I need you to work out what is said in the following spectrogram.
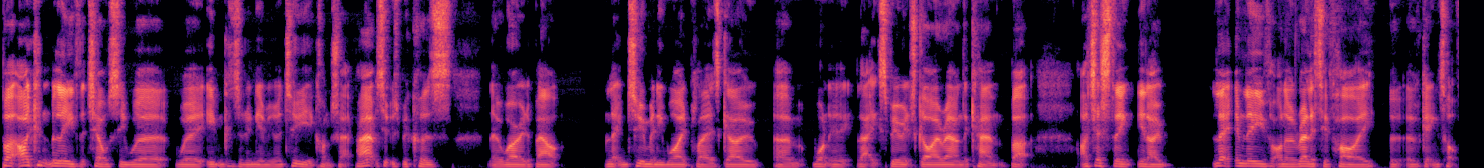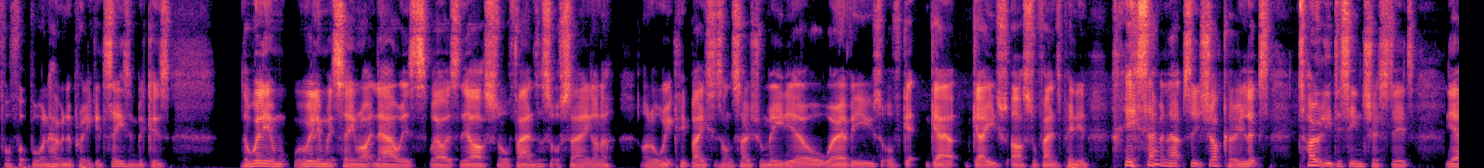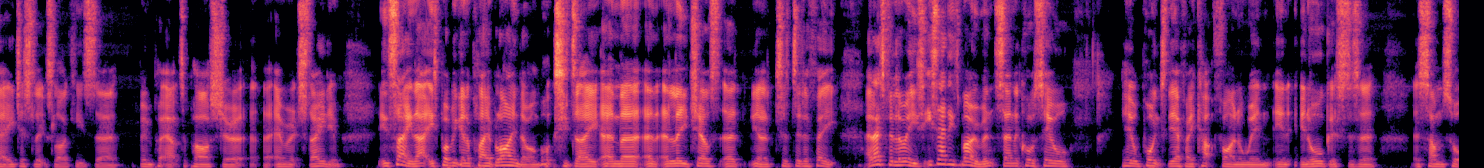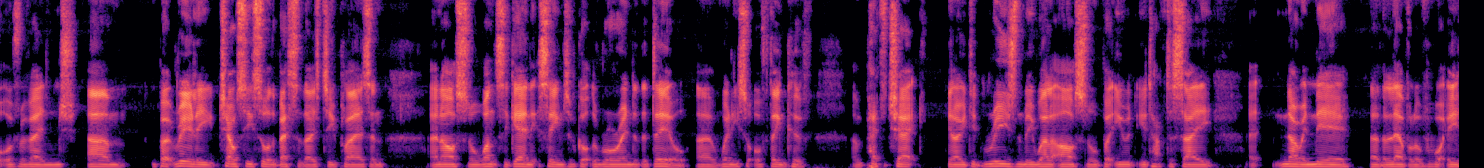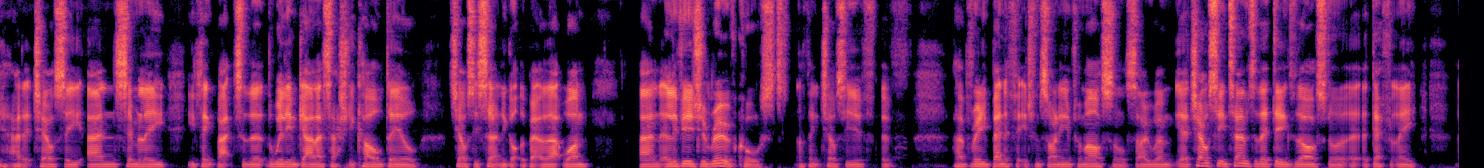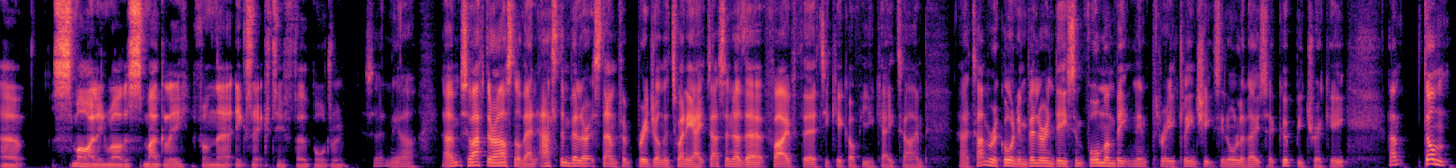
but I couldn't believe that Chelsea were were even considering giving him a two year contract. Perhaps it was because they were worried about letting too many wide players go, um, wanting that experienced guy around the camp. But I just think you know, let him leave on a relative high of, of getting top four football and having a pretty good season because the Willian Willian we're seeing right now is well as the Arsenal fans are sort of saying on a on a weekly basis on social media or wherever you sort of get ga- gauge Arsenal fans' opinion, he's having an absolute shocker. He looks totally disinterested. Yeah, he just looks like he's uh, been put out to pasture at, at Emirates Stadium. In saying that, he's probably going to play a blinder on Boxing Day and uh, and, and, lead Chelsea, uh, you know, to, to defeat. And as for Luiz, he's had his moments, and of course he'll he'll point to the FA Cup final win in, in August as a as some sort of revenge. Um, but really, Chelsea saw the best of those two players, and and Arsenal once again it seems have got the raw end of the deal. Uh, when you sort of think of um, Petr Cech, you know, he did reasonably well at Arsenal, but you you'd have to say uh, nowhere near uh, the level of what he had at Chelsea. And similarly, you think back to the the William Gallas Ashley Cole deal. Chelsea certainly got the better of that one. And Olivier Giroud, of course, I think Chelsea have, have, have really benefited from signing in from Arsenal. So, um, yeah, Chelsea, in terms of their dealings with Arsenal, are, are definitely uh, smiling rather smugly from their executive uh, boardroom. Certainly are. Um, so after Arsenal, then Aston Villa at Stamford Bridge on the 28th. That's another 5:30 kickoff UK time. Uh, time of recording, Villa in decent form, unbeaten in three, clean sheets in all of those, so it could be tricky. Um, Dom,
